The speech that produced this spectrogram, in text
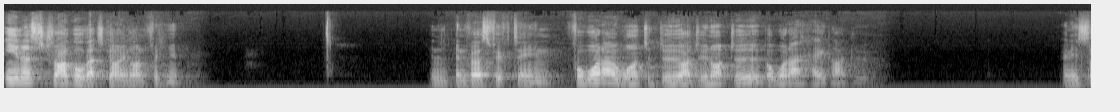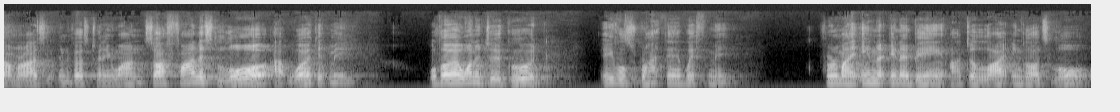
inner struggle that's going on for him. In, in verse 15, for what I want to do, I do not do, but what I hate, I do. And he summarizes it in verse 21. So I find this law at work at me. Although I want to do good, evil's right there with me. For in my inner, inner being, I delight in God's law.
